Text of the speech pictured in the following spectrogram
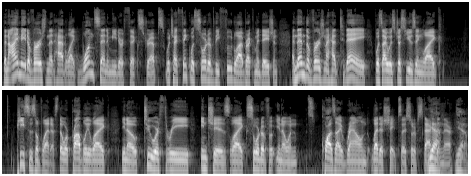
Then I made a version that had like one centimeter thick strips, which I think was sort of the food lab recommendation. And then the version I had today was I was just using like pieces of lettuce that were probably like you know two or three inches like sort of you know in quasi round lettuce shapes i sort of stacked yeah, in there Yeah.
